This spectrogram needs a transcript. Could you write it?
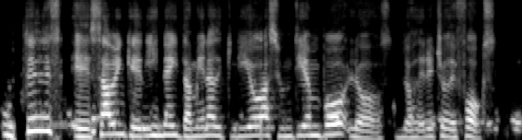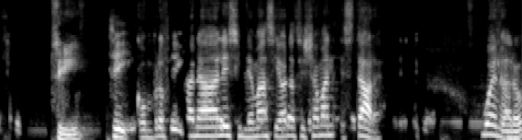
ustedes eh, saben que Disney también adquirió hace un tiempo los, los derechos de Fox. Sí. Sí, Compró sus canales y demás, y ahora se llaman Star. Bueno, claro.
